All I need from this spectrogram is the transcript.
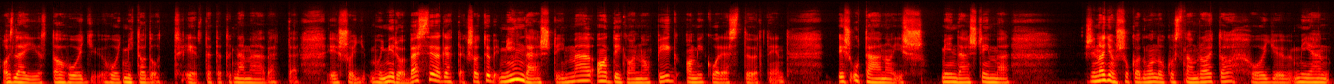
az leírta, hogy, hogy mit adott, érte, tehát hogy nem elvette, és hogy, hogy miről beszélgettek, stb. Minden stimmel addig a napig, amikor ez történt. És utána is minden stimmel. És én nagyon sokat gondolkoztam rajta, hogy milyen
